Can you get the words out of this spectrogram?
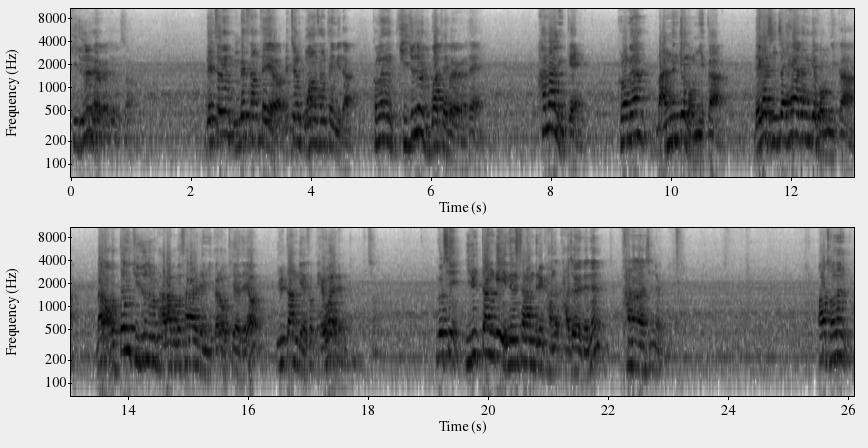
기준을 배워야죠. 그렇죠? 내적인 공백 상태예요. 내적인 공황 상태입니다. 그러면 기준을 누구한테 배워야 돼? 하나님께. 그러면 맞는 게 뭡니까? 내가 진짜 해야 되는 게 뭡니까? 나는 어떤 기준으로 바라보고 살아야 됩니까?를 어떻게 해야 돼요? 1단계에서 배워야 됩니다. 그렇죠? 이것이 1단계에 있는 사람들이 가, 가져야 되는 가난한 심령입니다. 아, 저는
